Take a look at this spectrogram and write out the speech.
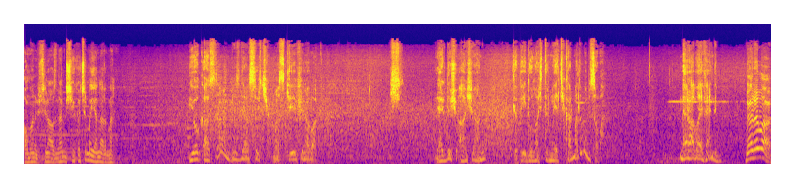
Aman Hüsnü ağzından bir şey kaçırma yanarım ha. Yok aslanım bizden sır çıkmaz keyfine bak. Şşt, nerede şu Ayşe Hanım? Köpeği dolaştırmaya çıkarmadı mı bu sabah? Merhaba efendim. Merhaba.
